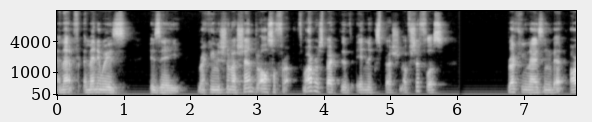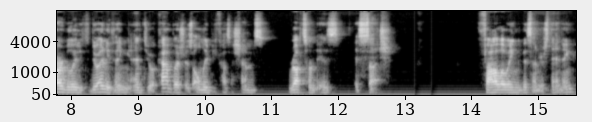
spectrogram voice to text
And that, in many ways, is a recognition of Hashem, but also from, from our perspective, an expression of shiflus, recognizing that our ability to do anything and to accomplish is only because Hashem's ratzon is, is such. Following this understanding,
